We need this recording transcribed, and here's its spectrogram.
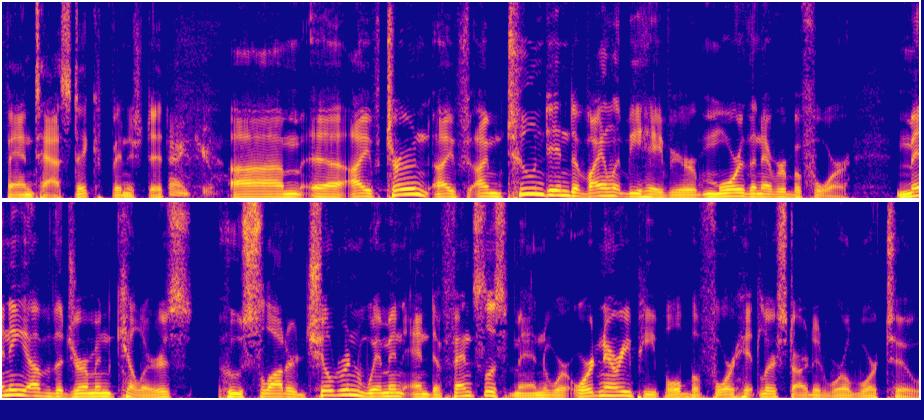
fantastic. Finished it. Thank you. Um, uh, I've turned. I've, I'm tuned into violent behavior more than ever before. Many of the German killers who slaughtered children, women, and defenseless men were ordinary people before Hitler started World War II.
